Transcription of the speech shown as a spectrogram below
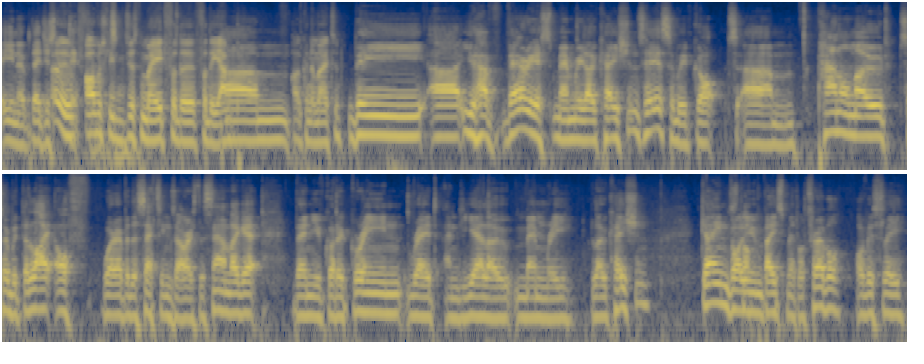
You know, they're just Oh, obviously, just made for the for the amp. Um, I can imagine. The uh, you have various memory locations here. So we've got um, panel mode. So with the light off, wherever the settings are, is the sound I get. Then you've got a green, red, and yellow memory location. Gain, volume, bass, middle, treble. Obviously,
